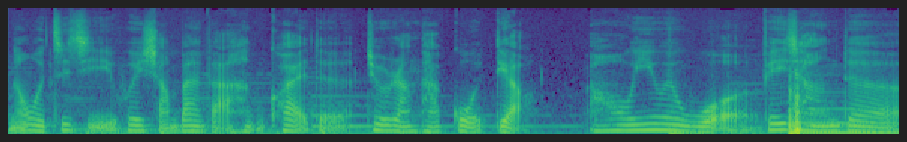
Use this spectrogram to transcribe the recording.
那我自己会想办法很快的就让它过掉。然后，因为我非常的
